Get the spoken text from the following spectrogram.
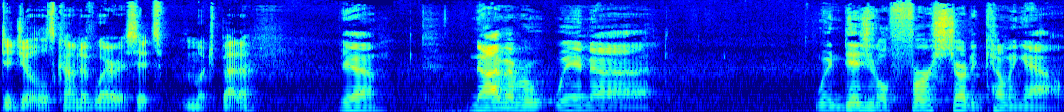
digital's kind of where it sits much better. Yeah. No, I remember when uh, when digital first started coming out.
